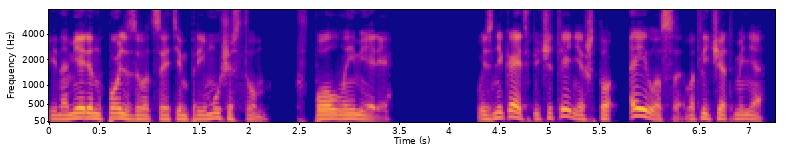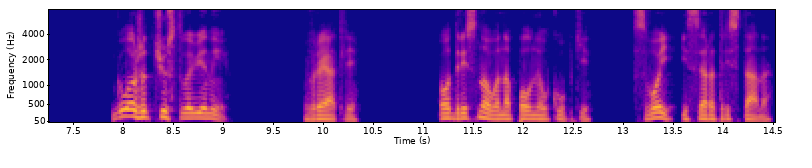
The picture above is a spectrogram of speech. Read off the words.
и намерен пользоваться этим преимуществом в полной мере. Возникает впечатление, что Эйлоса, в отличие от меня, гложет чувство вины. Вряд ли. Одри снова наполнил кубки. Свой и сэра Тристана.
